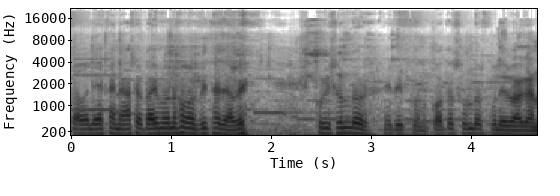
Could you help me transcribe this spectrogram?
তাহলে এখানে আসাটাই মনে হয় বৃথা যাবে। খুবই সুন্দর, এই দেখুন কত সুন্দর ফুলের বাগান।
